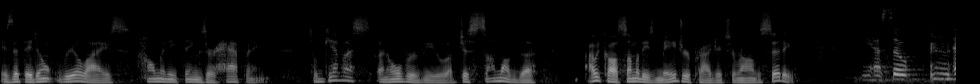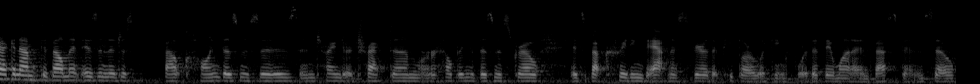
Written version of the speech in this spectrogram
is that they don't realize how many things are happening. So give us an overview of just some of the, I would call some of these major projects around the city. Yeah, so economic development isn't just about calling businesses and trying to attract them or helping a business grow. It's about creating the atmosphere that people are looking for, that they want to invest in. So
